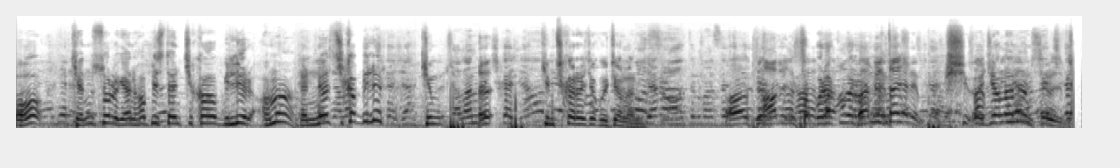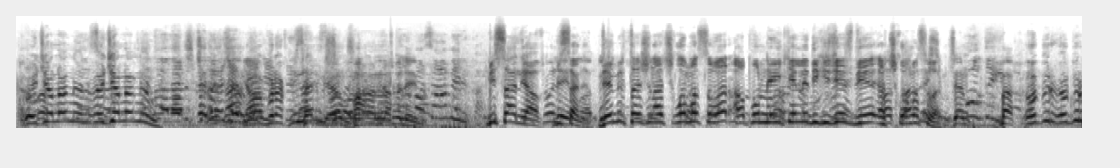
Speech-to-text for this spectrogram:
o kendi soru yani hapisten çıkabilir ama yani nasıl çıkabilir? Kim çıkacak. kim çıkaracak Öcalan'ı? Abi Bırakıver Demirtaş Şş, Öcalan'ın Öcalan'ın Öcalan'ın ya bırak sen ya Allah. bir saniye abi bir saniye. Demirtaş'ın açıklaması var. Apo'nun heykelini dikeceğiz diye açıklaması var. Sen bak Öbür öbür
